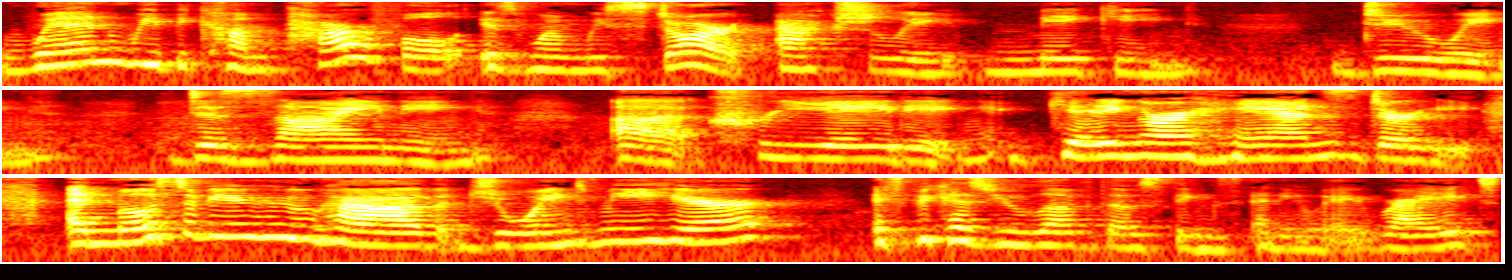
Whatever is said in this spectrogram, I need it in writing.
When we become powerful is when we start actually making, doing, designing, uh, creating, getting our hands dirty. And most of you who have joined me here, it's because you love those things anyway, right?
